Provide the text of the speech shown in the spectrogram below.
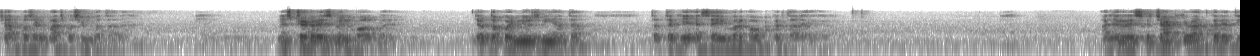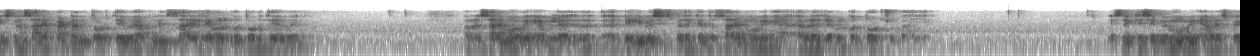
चार परसेंट पाँच परसेंट बता रहा है। स्टेटर इसमें इन्वॉल्व है। जब तक कोई न्यूज़ नहीं आता, तब तक ये ऐसा ही वर्कआउट करता रहेगा। आज अगर इसके चार्ट की बात करें तो इसने सारे पैटर्न तोड़ते हुए, अपने सारे लेवल को तोड़ते हुए, अपने सारे मूविंग डेली बेसिस पे देखें तो सारे मूविंग एवरेज लेवल को तोड़ चुका है इसने किसी भी मूविंग एवरेज पे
